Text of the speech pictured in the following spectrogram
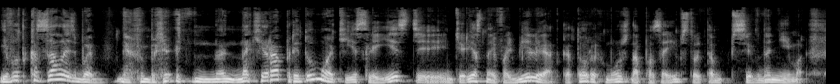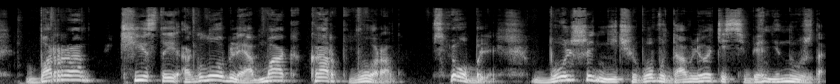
И вот, казалось бы, блядь, нахера придумывать, если есть интересные фамилии, от которых можно позаимствовать там псевдонимы. Баран, чистый, оглобля, маг, карп, ворон. Все, блядь, больше ничего выдавливать из себя не нужно.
